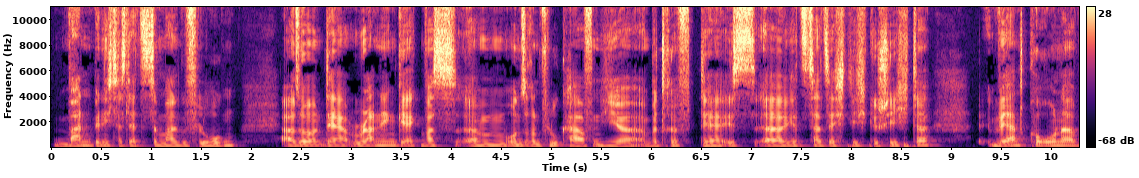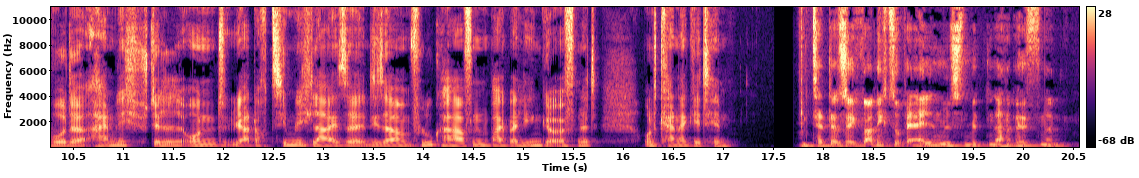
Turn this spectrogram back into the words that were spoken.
wann bin ich das letzte Mal geflogen? Also der Running Gag, was ähm, unseren Flughafen hier betrifft, der ist äh, jetzt tatsächlich Geschichte. Während Corona wurde heimlich still und ja doch ziemlich leise dieser Flughafen bei Berlin geöffnet und keiner geht hin. Jetzt hätte er sich gar nicht so beeilen müssen mit dem Öffnen.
